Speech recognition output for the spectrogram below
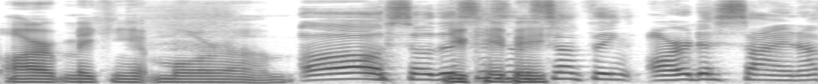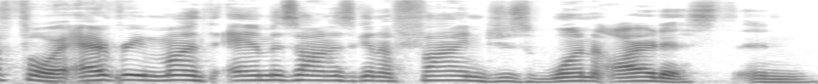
are making it more um Oh, so this UK isn't based. something artists sign up for. Every month, Amazon is gonna find just one artist, and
